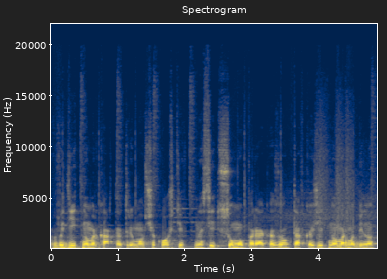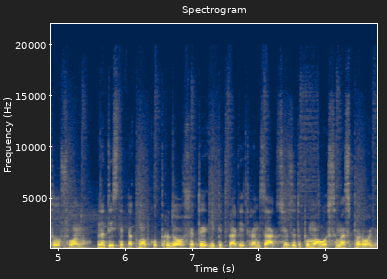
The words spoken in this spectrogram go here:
Введіть номер карти отримувача коштів, внесіть суму переказу та вкажіть номер мобільного телефону. Натисніть на кнопку Продовжити і підтвердіть транзакцію за допомогою смс-паролю.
